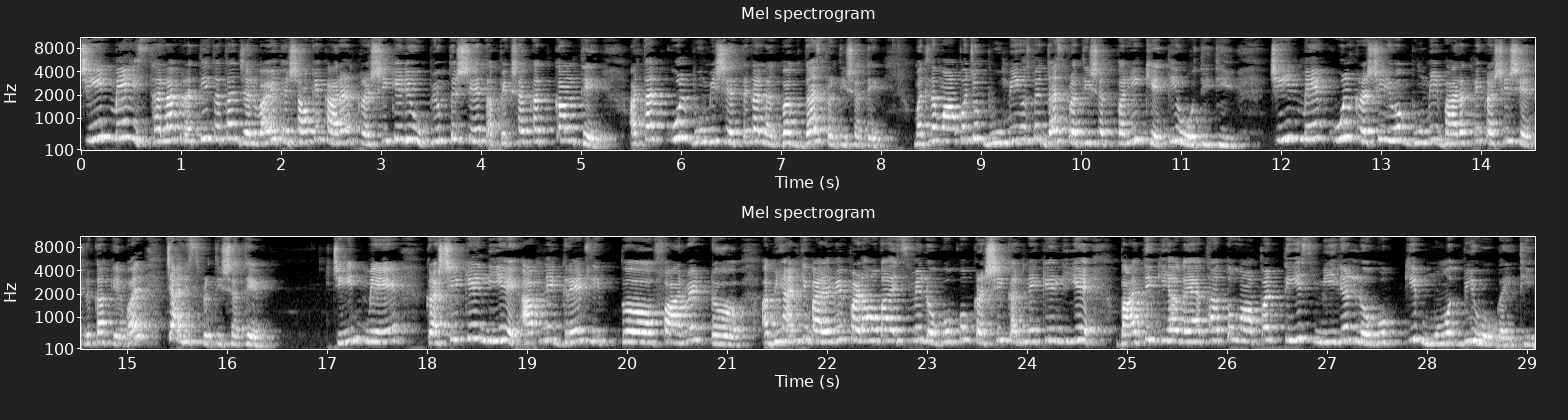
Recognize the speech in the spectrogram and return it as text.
चीन में स्थलाकृति तथा जलवायु दशाओं के कारण कृषि के लिए उपयुक्त क्षेत्र अपेक्षाकृत कम थे, अर्थात कुल भूमि क्षेत्र का लगभग 10 प्रतिशत है। मतलब वहाँ पर जो भूमि, उसमें 10 प्रतिशत पर ही खेती होती थी। चीन में कुल कृषि योग भूमि भारत में कृषि क्षेत्र का केवल 40 प्रतिशत है। चीन में कृषि के लिए आपने ग्रेट लिप फॉरवर्ड अभियान के बारे में पढ़ा होगा। इसमें लोगों को कृषि करने के लिए बाध्य किया गया था तो वहाँ पर 30 मिलियन लोगों की मौत भी हो गई थी।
